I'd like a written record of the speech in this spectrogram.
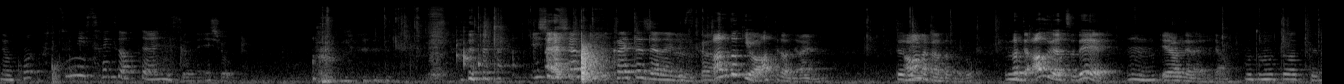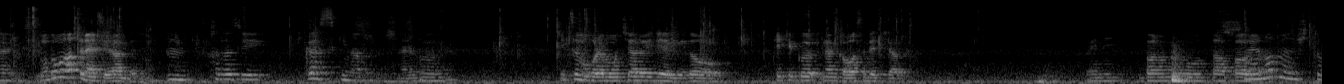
でもこ普通にサイズ合ってないんですよね衣装 衣装シャツ変えたじゃないですか、あの時は合ってたんじゃないの？合わなくなったってこと？だって合うやつでうん。選んでないじゃん。もともと合ってないですもともと合ってないやつ選んでるうん。形が好きなのなるほどね。いつもこれ持ち歩いてるけど結局なんか忘れちゃう。これねバームウォーターパそれ飲ウダーむ人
